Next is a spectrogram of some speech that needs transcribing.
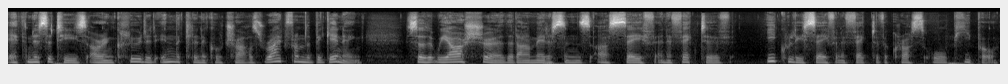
ethnicities are included in the clinical trials right from the beginning so that we are sure that our medicines are safe and effective, equally safe and effective across all people.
